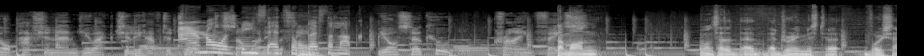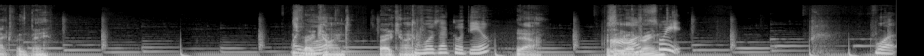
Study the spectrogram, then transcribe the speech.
your passion and you actually have to talk I don't know to what's being someone in said, so best of luck. You're so cool. Crying face. Someone, someone said that their, their dream is to voice act with me. It's Wait, very what? kind. It's very To kind. voice act with you? Yeah. Is it your Aw, dream? sweet. What?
